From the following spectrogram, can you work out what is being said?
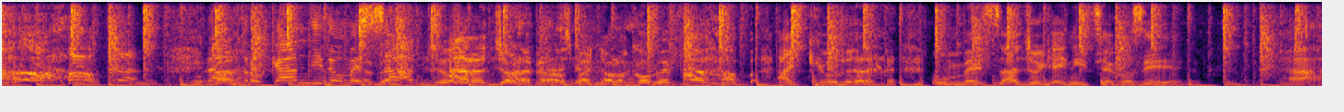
No! un altro candido messaggio. Ha ragione però spagnolo, come fa a, a chiudere un messaggio che inizia così? Ah.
